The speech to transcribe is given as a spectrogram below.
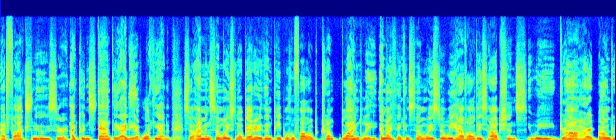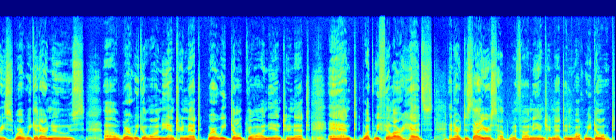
at Fox News, or I couldn't stand the idea of looking at it. So I'm in some ways no better than people who follow Trump blindly. And I think in some ways, so we have all these options. We draw hard boundaries where we get our news, uh, where we go on the internet, where we don't go on the internet, and what we fill our heads and our desires up with on the internet and what we don't.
